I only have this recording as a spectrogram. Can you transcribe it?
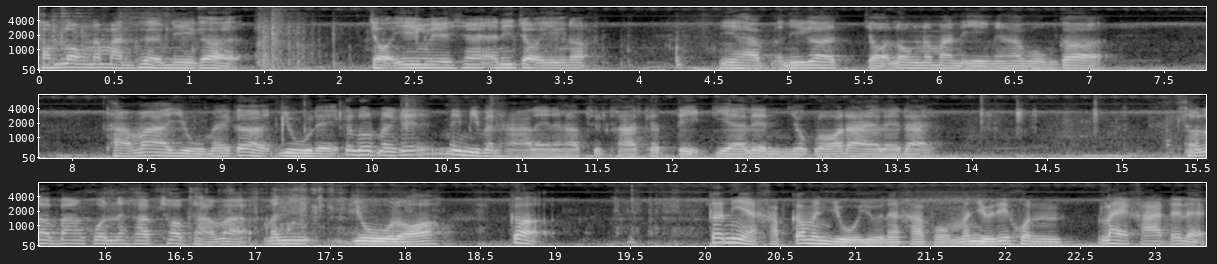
ทำร่องน้ำมันเพิ่มนี่ก็เจาะเองเลยใช่ไหมอันนี้เจาะเองเนาะนี่ครับ อันนี้ก็เจาะร่องน้ำมันเองนะครับ ผมก็ ถามว่าอยู่ไหมก็อยู่เลย ก็รถมันก็ไม่มีปัญหาอะไรนะครับ ชุดคัดก็เตะเกียร์เล่นยกล้อได้อะไรได้สำหรับบางคนนะครับ ชอบถามว่ามันอยู่เหรอ ก็ ก็เนี่ยครับก็มันอยู่อยู่นะครับผมมันอยู่ที่คนไล่คัดด้วยแหละ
